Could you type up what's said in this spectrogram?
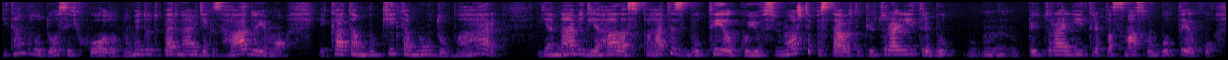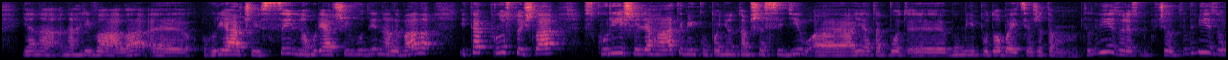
І там було досить холодно. Ми дотепер навіть як згадуємо, яка там букіта був дубар. Я навіть лягала спати з бутилкою. Ви можете поставити півтора літри, бу- півтора літри пластмасову бутилку. Я на, нагрівала е, горячої, сильно горячої води, наливала і так просто йшла скоріше лягати. Мій компаньон там ще сидів, а, я так от, е, мені подобається вже там телевізор, я собі включила телевізор,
